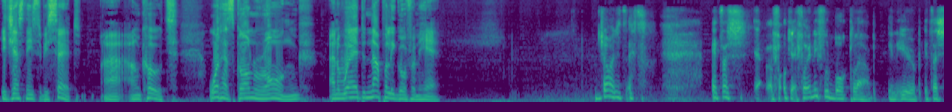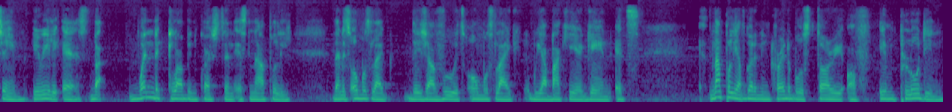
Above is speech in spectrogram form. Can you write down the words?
It just needs to be said, uh, unquote. What has gone wrong and where do Napoli go from here? George, it's, a sh- okay for any football club in Europe. It's a shame. It really is. But when the club in question is Napoli, then it's almost like deja vu. It's almost like we are back here again. It's Napoli have got an incredible story of imploding,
